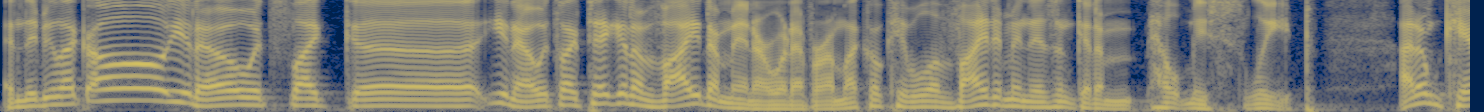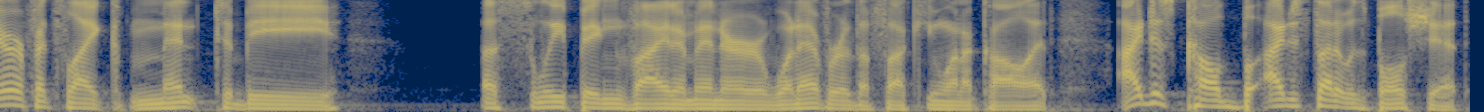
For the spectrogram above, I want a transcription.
and they'd be like, "Oh, you know, it's like uh, you know, it's like taking a vitamin or whatever." I'm like, "Okay, well, a vitamin isn't going to help me sleep. I don't care if it's like meant to be a sleeping vitamin or whatever the fuck you want to call it. I just called. I just thought it was bullshit.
